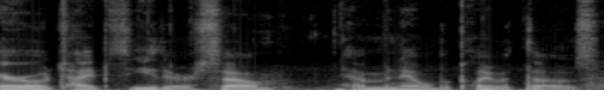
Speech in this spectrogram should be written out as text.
arrow types either so haven't been able to play with those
